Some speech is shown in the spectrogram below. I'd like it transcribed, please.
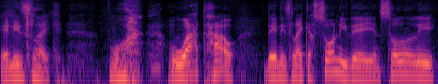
and it's like, what? Mm-hmm. what? How? Then it's like a sunny day, and suddenly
